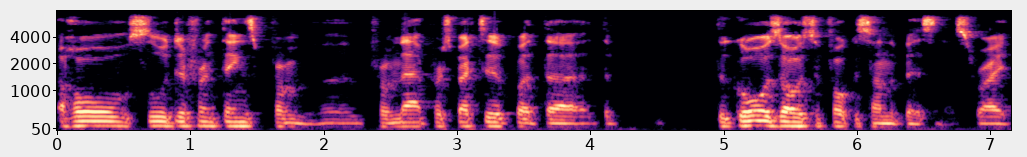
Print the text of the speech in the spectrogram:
a whole slew of different things from uh, from that perspective, but the, the the goal is always to focus on the business, right?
